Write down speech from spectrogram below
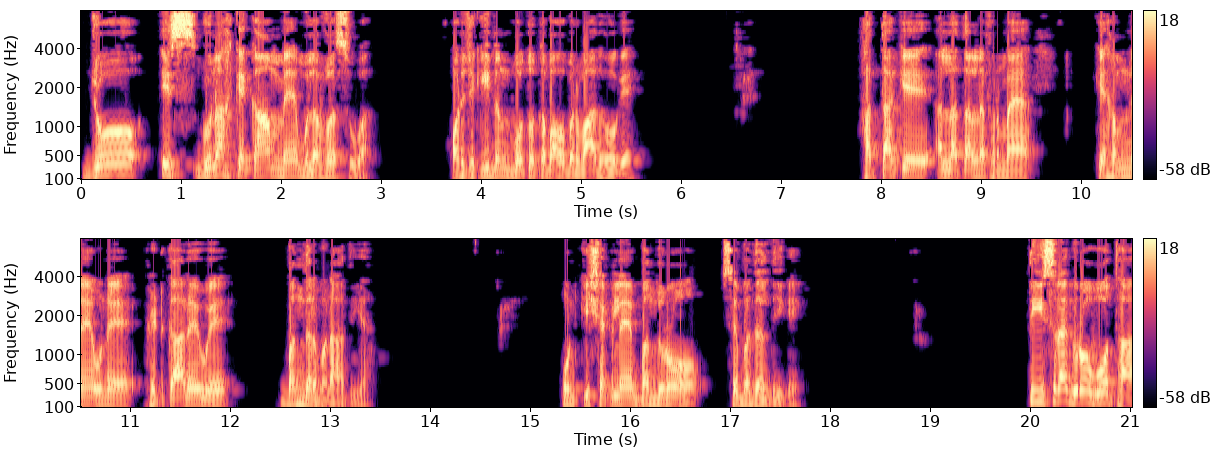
جو اس گناہ کے کام میں ملوث ہوا اور یقیناً وہ تو تباہ و برباد ہو گئے۔ حتیٰ کہ اللہ تعالی نے فرمایا کہ ہم نے انہیں پھٹکارے ہوئے بندر بنا دیا۔ ان کی شکلیں بندروں سے بدل دی گئی تیسرا گروہ وہ تھا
